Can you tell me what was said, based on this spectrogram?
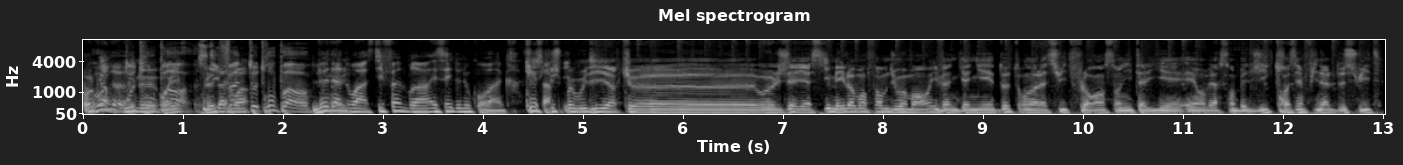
Aucun Te Rouneux, trouve pas. Stephen, te trouve pas. hein. Le Oui. Danois, Stephen Brun, essaye de nous convaincre. Qu'est-ce que je peux vous dire que euh, Yassim est l'homme en forme du moment. Il vient de gagner deux tournois à la suite, Florence en Italie et, Anvers en Belgique. Troisième finale de suite.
